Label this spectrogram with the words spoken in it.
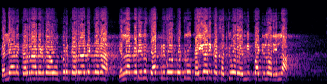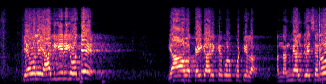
ಕಲ್ಯಾಣ ಕರ್ನಾಟಕದಾಗ, ಉತ್ತರ ಕರ್ನಾಟಕದಾಗ ಎಲ್ಲಾ ಕಡೆನೂ ಫ್ಯಾಕ್ಟ್ರಿಗಳು ಕೊಟ್ಟರು ಕೈಗಾರಿಕಾ ಸಚಿವರು ಎಂ ಬಿ ಪಾಟೀಲ್ ಅವರು ಇಲ್ಲ. ಕೇವಲ ಯಾದಗಿರಿಗೆ ಒಂದೇ. ಯಾವ ಕೈಗಾರಿಕೆಗಳು ಕೊಟ್ಟಿಲ್ಲ. ನನ್ನ ಮೇಲೆ ದ್ವೇಷನೋ,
